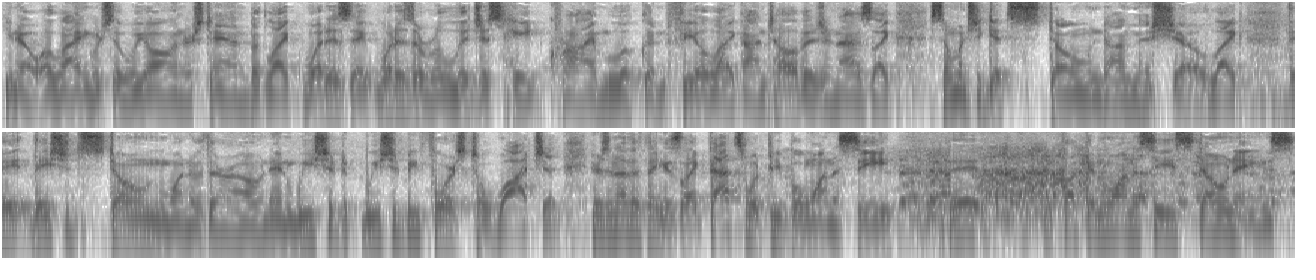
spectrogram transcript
you know a language that we all understand, but like what is a what does a religious hate crime look and feel like on television? I was like, someone should get stoned on this show. Like they they should stone one of their own, and we should we should be forced to watch it. Here's another thing: is like that's what people want to see. They, they fucking want to see stonings,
